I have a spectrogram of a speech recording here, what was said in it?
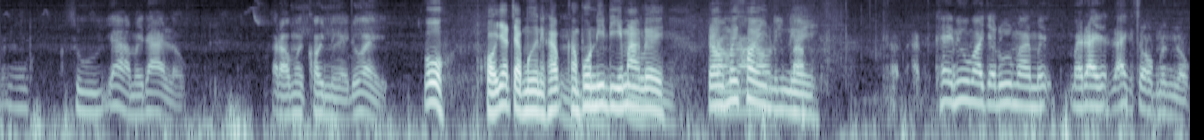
มันสู้ย่าไม่ได้หรอก เราไม่ค่อยเหนื่อยด้วย โอ้ ขออนุญาตจับมือหนะครับอืมคำพูดนี้ดีมากเลย เราไม่ค่อยเราเราเหนื่อย แค่นี้มาจะดูมาไม่ไม่ได้ได้กระสอบหนึ่งหรอก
